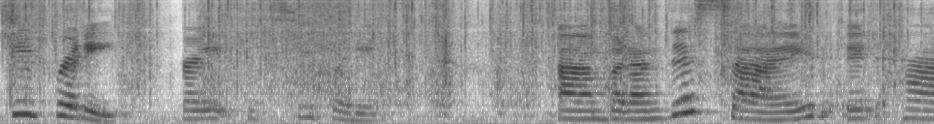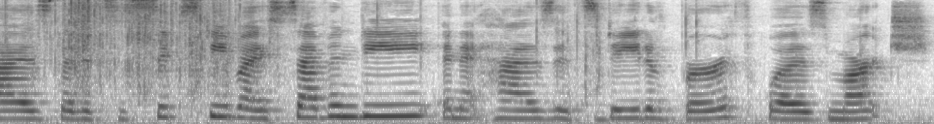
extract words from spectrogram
too pretty, right? It's too pretty. Um, but on this side, it has that it's a 60 by 70, and it has its date of birth was March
